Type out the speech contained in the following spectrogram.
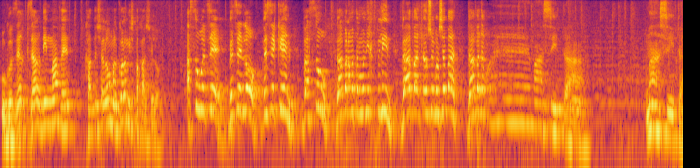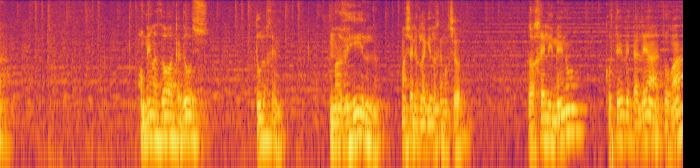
הוא גוזר גזר דין מוות, חס ושלום, על כל המשפחה שלו. אסור את זה, וזה לא, וזה כן, ואסור, ואבא למה אתה לא מניח תפילין, ואבא אתה לא שומר שבת, ואבא אתה... אה, מה עשית? מה עשית? אומר הזוהר הקדוש, דעו לכם, מבהיל מה שאני הולך להגיד לכם עכשיו. רחל אימנו כותבת עליה התורה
